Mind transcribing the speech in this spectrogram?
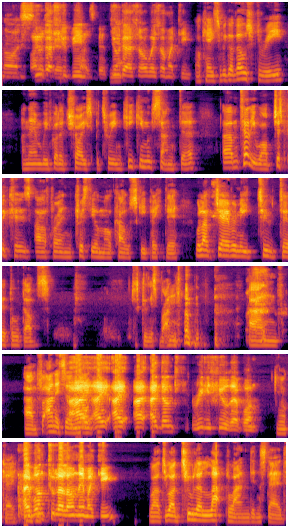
Nice. Duda should be in. Duda is always on my team. Okay, so we got those three, and then we've got a choice between Kiki Musanta. Um, tell you what, just because our friend Christian Malkowski picked it, we'll have Jeremy Two Turtle Doves, just because it's random, and um, for, and it's a I, I, I, don't really feel that one. okay. I want Toulalan in my team. Well, do you want Tula Lapland instead?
